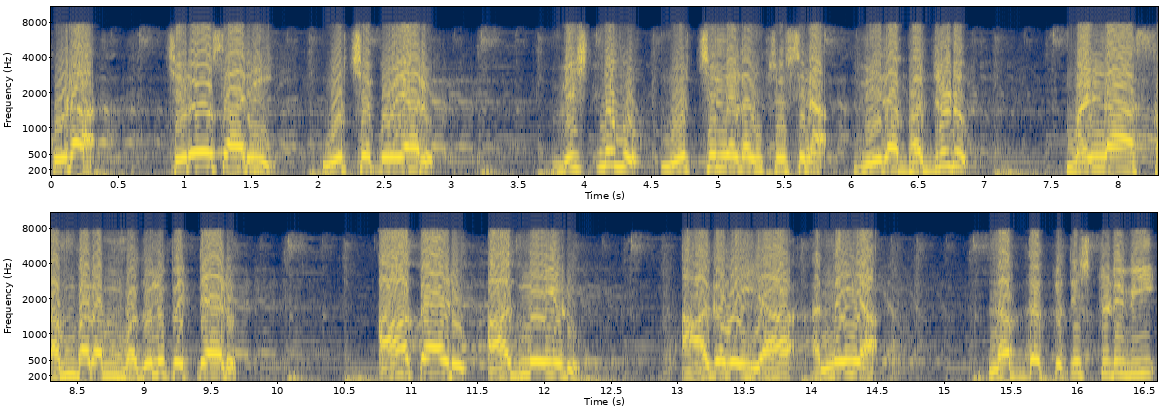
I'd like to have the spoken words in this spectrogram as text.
కూడా చెరోసారి మూర్ఛపోయారు. విష్ణువు మూర్ఛిల్లడం చూసిన వీరభద్రుడు మళ్ళా సంబరం మొదలుపెట్టాడు. ఆపాడు ఆగ్నేయుడు. ఆగవయ్యా అన్నయ్య లబ్ధ ప్రతిష్ఠుడివి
